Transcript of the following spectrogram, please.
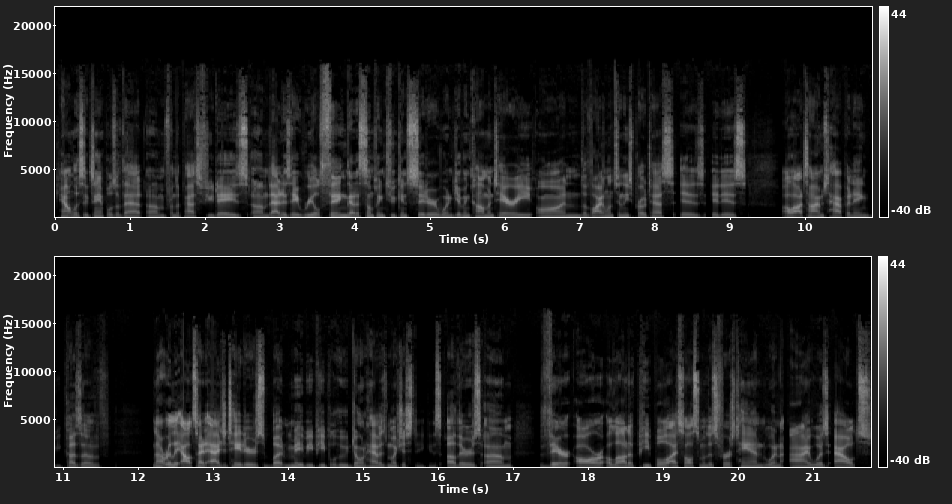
countless examples of that um, from the past few days. Um, that is a real thing. That is something to consider when giving commentary on the violence in these protests. Is it is a lot of times happening because of not really outside agitators, but maybe people who don't have as much at stake as others. Um, there are a lot of people. I saw some of this firsthand when I was out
